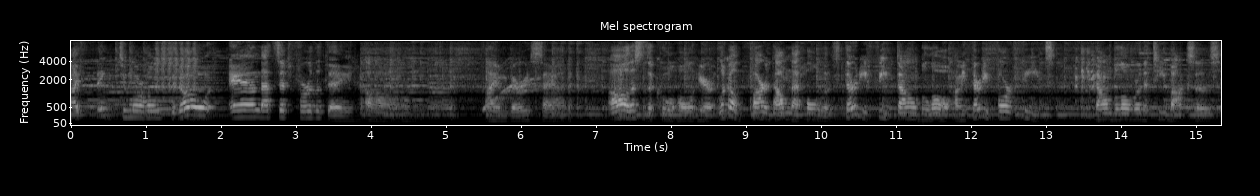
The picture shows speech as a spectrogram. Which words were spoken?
I think two more holes to go, and that's it for the day. I am very sad. Oh, this is a cool hole here. Look how far down that hole is. 30 feet down below. I mean, 34 feet down below where the tee box is.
